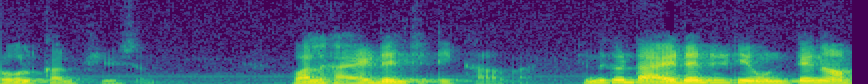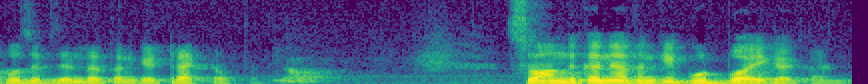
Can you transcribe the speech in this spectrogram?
రోల్ కన్ఫ్యూజన్. వాళ్ళకి ఐడెంటిటీ కావాలి. ఎందుకంటే ఐడెంటిటీ ఉంటేనే ఆపోజిట్ జెండర్ తనకి అట్రాక్ట్ అవుతారు. సో అందుకని అతనికి గుడ్ బాయ్గా కానీ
